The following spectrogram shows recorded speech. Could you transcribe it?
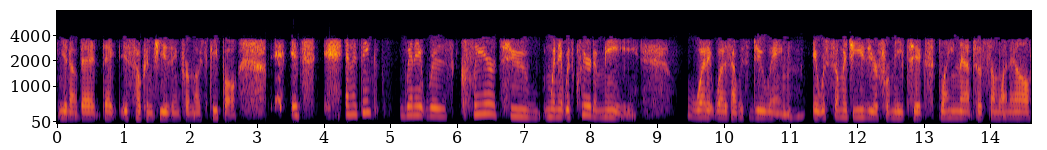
you know, that, that is so confusing for most people. It's, and I think when it was clear to, when it was clear to me what it was I was doing, it was so much easier for me to explain that to someone else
